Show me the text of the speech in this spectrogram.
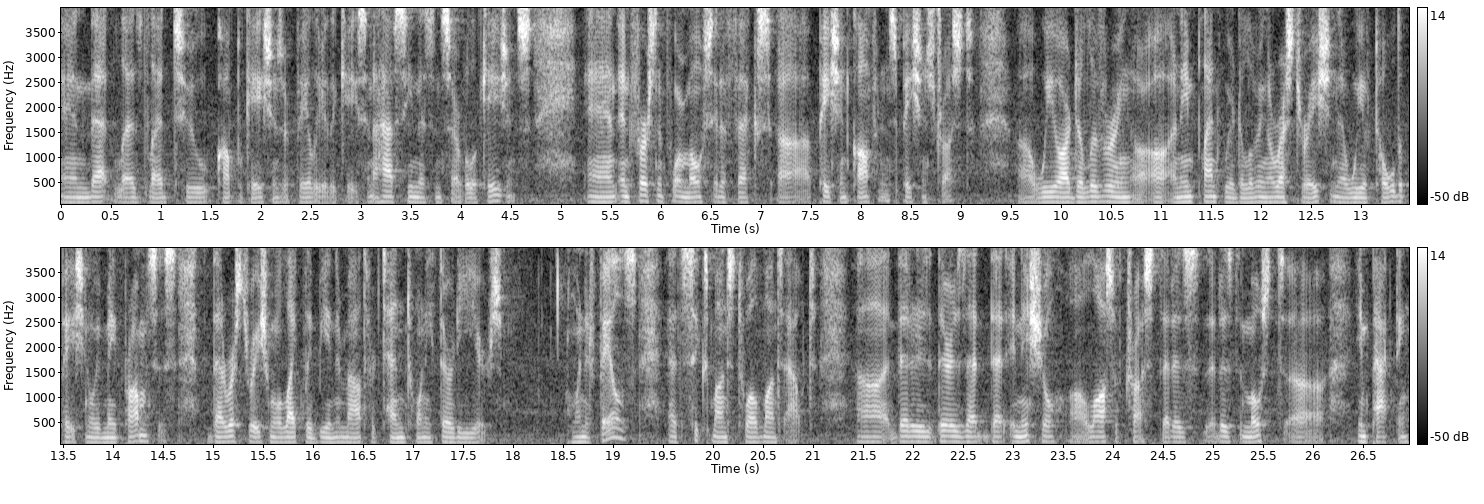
and that has led to complications or failure of the case. And I have seen this in several occasions. And, and first and foremost it affects uh, patient confidence patient trust. Uh, we are delivering uh, an implant. We're delivering a restoration that we have told the patient we've made promises that, that restoration will likely be in their mouth for 10 20 30 years when it fails at six months, 12 months out, uh, there, is, there is that, that initial uh, loss of trust that is, that is the most uh, impacting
